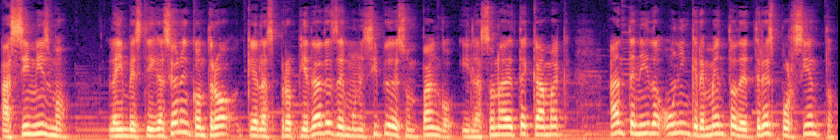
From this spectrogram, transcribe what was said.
Asimismo, la investigación encontró que las propiedades del municipio de Zumpango y la zona de Tecámac han tenido un incremento de 3%,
